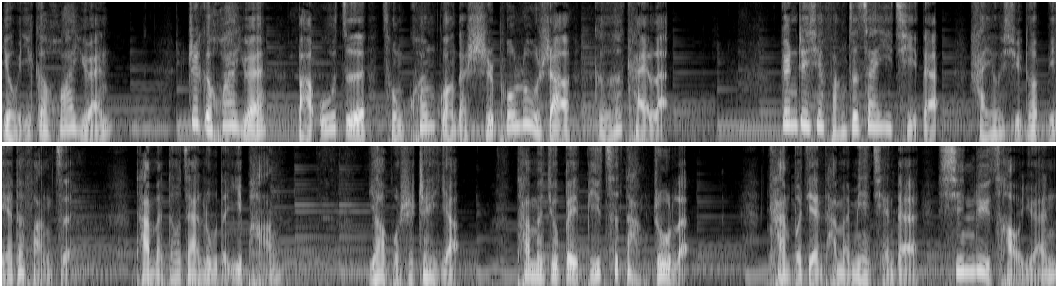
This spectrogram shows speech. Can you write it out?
有一个花园。这个花园把屋子从宽广的石铺路上隔开了。跟这些房子在一起的还有许多别的房子，它们都在路的一旁。要不是这样，它们就被彼此挡住了。看不见他们面前的新绿草原。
